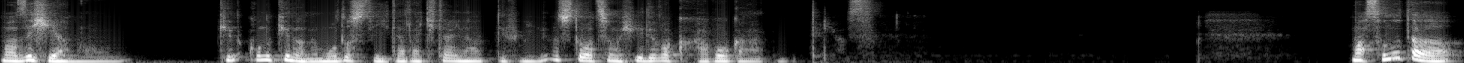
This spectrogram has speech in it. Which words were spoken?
まあ、ぜひあの、この機能を戻していただきたいなっていうふうに、ちょっと私もフィードバック書こうかなと思っております。まあ、その他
